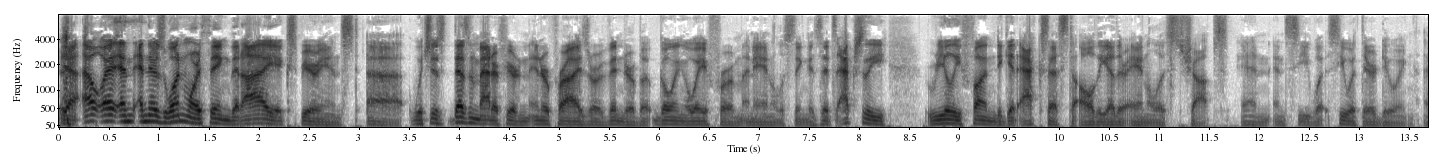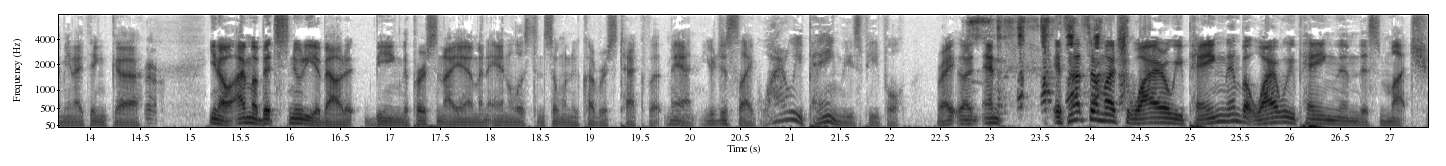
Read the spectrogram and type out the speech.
yeah. Oh, and and there's one more thing that I experienced, uh, which is doesn't matter if you're an enterprise or a vendor, but going away from an analyst thing is it's actually really fun to get access to all the other analyst shops and and see what see what they're doing. I mean, I think. Uh, yeah. You know, I'm a bit snooty about it, being the person I am, an analyst and someone who covers tech. But man, you're just like, why are we paying these people? Right? And it's not so much why are we paying them, but why are we paying them this much,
